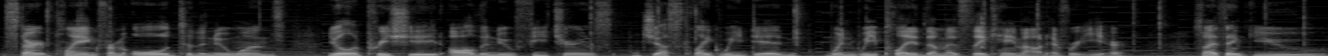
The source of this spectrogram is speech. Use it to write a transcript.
start playing from old to the new ones, you'll appreciate all the new features just like we did when we played them as they came out every year. So I think you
